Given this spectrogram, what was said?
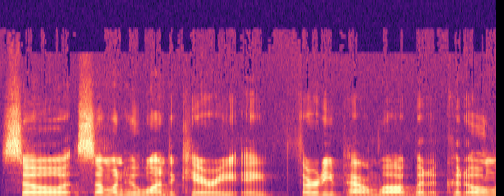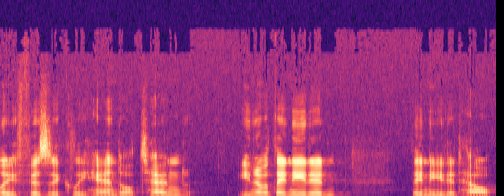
So, someone who wanted to carry a 30 pound log but it could only physically handle 10, you know what they needed? They needed help.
